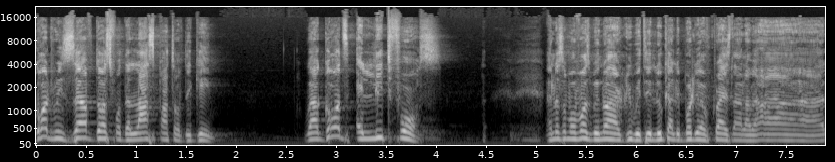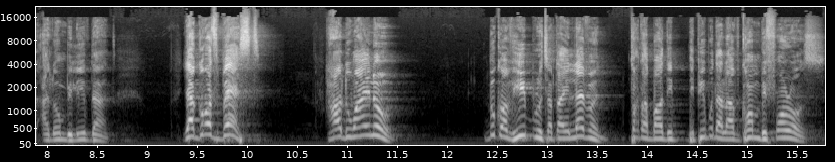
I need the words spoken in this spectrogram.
God reserved us for the last part of the game. We are God's elite force. I know some of us may not agree with it. Look at the body of Christ now. Like, ah, I don't believe that. You're God's best. How do I know? Book of Hebrews, chapter 11, talked about the, the people that have gone before us.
